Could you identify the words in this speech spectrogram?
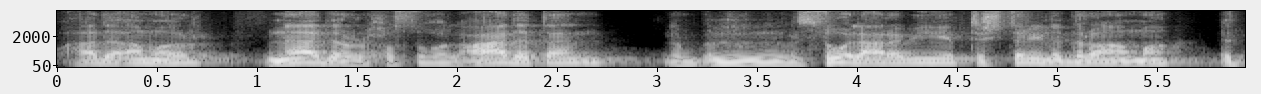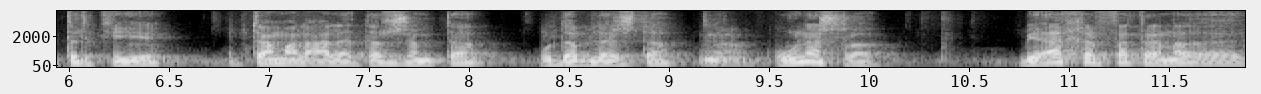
وهذا أمر نادر الحصول. عادة السوق العربية بتشتري الدراما التركية وبتعمل على ترجمتها ودبلجتها نعم. ونشرها. بآخر فترة ن-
